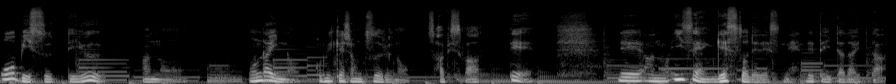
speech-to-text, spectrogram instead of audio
オービスっていう、あの、オンラインのコミュニケーションツールのサービスがあって、で、あの、以前ゲストでですね、出ていただいた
